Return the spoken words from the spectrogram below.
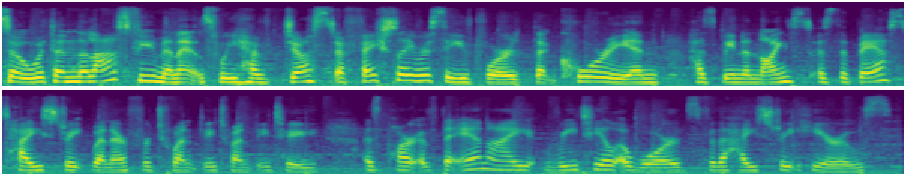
So within the last few minutes we have just officially received word that Coleraine has been announced as the best high street winner for 2022 as part of the NI Retail Awards for the High Street Heroes.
